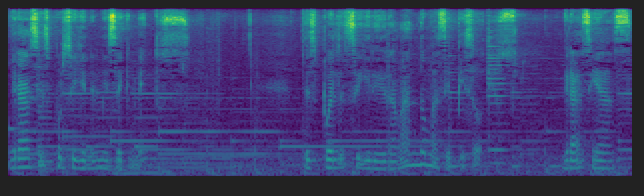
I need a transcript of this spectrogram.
Gracias por seguir en mis segmentos. Después les seguiré grabando más episodios. Gracias.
